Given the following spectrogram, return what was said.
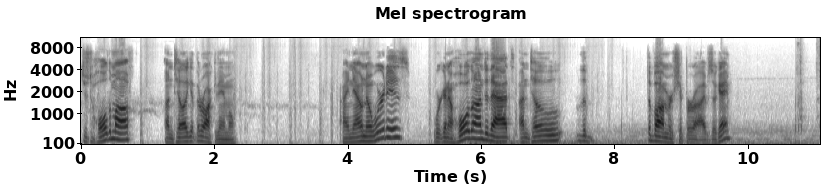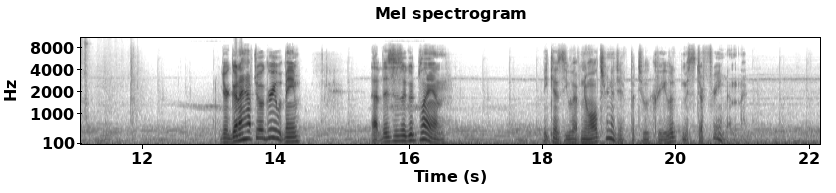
Just hold them off until I get the rocket ammo. I now know where it is. We're gonna hold on to that until the the bomber ship arrives, okay? You're gonna have to agree with me that this is a good plan. Because you have no alternative but to agree with Mr. Freeman.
